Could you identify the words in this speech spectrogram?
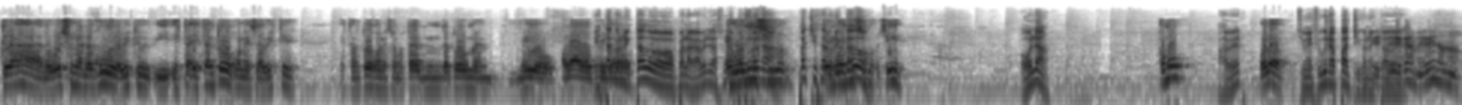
claro, es una locura, ¿viste? Y está, están todos con esa, ¿viste? Están todos con esa, está, está todo me- medio parado. Está pero conectado, para la Es buenísimo. persona. Pachi está es conectado. Sí, Hola. ¿cómo? A ver, Hola. si me figura Pachi conectado. Estoy acá, ¿me ven o no?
